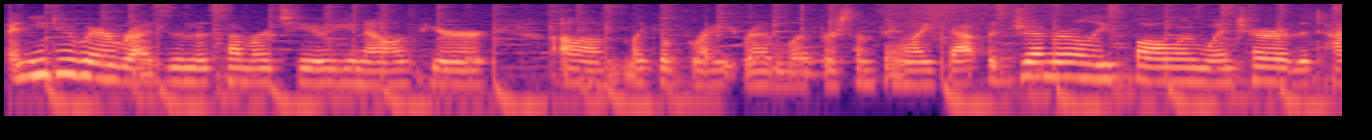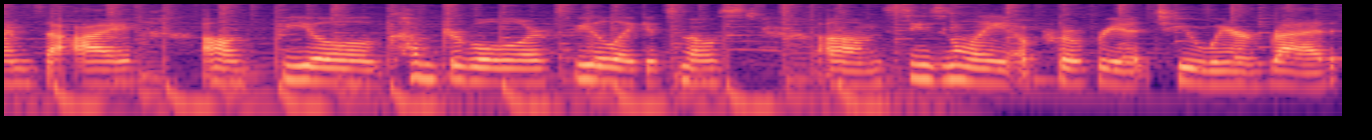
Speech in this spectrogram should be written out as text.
and you do wear reds in the summer too, you know, if you're um, like a bright red lip or something like that. But generally, fall and winter are the times that I um, feel comfortable or feel like it's most um, seasonally appropriate to wear red.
